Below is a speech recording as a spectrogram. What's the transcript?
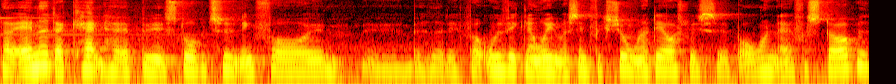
Noget andet, der kan have stor betydning for, øh, øh, hvad hedder det, for udvikling af urinvejsinfektioner, det er også, hvis øh, borgeren er forstoppet.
